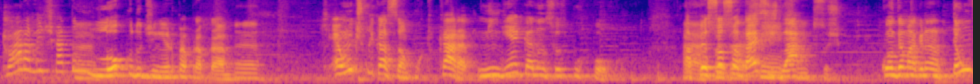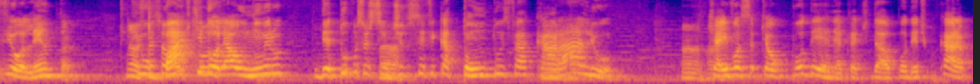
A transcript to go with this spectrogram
claramente os caras tão loucos do dinheiro pra, pra, pra... É. É a única explicação, porque, cara, ninguém é ganancioso por pouco. A É, pessoa só é, dá sim, esses sim. lapsos quando é uma grana tão violenta Não, que o baque quando- do olhar o número deturpa seus sentidos, você fica tonto e fala, caralho! Aham. Que aí você, que é o poder, né? Que é te dar o poder, tipo, cara,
